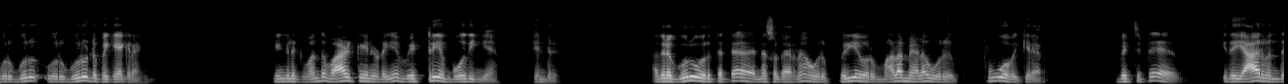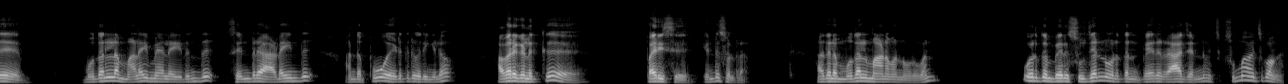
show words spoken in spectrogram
ஒரு குரு ஒரு குருகிட்ட போய் கேட்குறாங்க எங்களுக்கு வந்து வாழ்க்கையினுடைய வெற்றியை போதிங்க என்று. அதில் குரு ஒருத்தட்ட என்ன சொல்கிறாருன்னா ஒரு பெரிய ஒரு மலை மேலே ஒரு பூவை வைக்கிறார். வச்சுட்டு இதை யார் வந்து முதல்ல மலை மேலே இருந்து சென்று அடைந்து அந்த பூவை எடுத்துகிட்டு வரீங்களோ அவர்களுக்கு பரிசு என்று சொல்கிறார் அதில் முதல் மாணவன் ஒருவன் ஒருத்தன் பேர் சுஜன் ஒருத்தன் பேர் ராஜன் வச்சு சும்மா வச்சுக்கோங்க.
